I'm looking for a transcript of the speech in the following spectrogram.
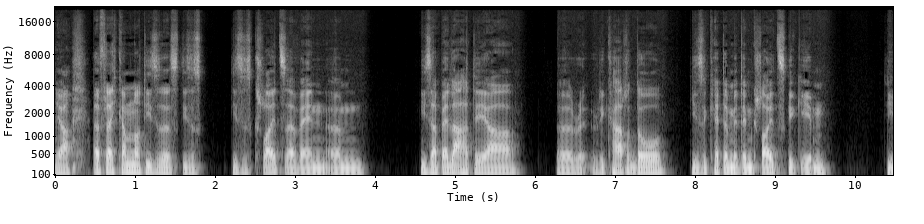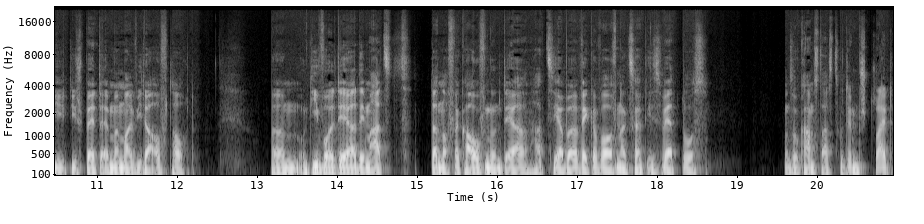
Ja, äh, vielleicht kann man noch dieses, dieses, dieses Kreuz erwähnen. Ähm, Isabella hatte ja äh, Ricardo diese Kette mit dem Kreuz gegeben, die, die später immer mal wieder auftaucht. Ähm, und die wollte er dem Arzt dann noch verkaufen und der hat sie aber weggeworfen, hat gesagt, die ist wertlos. Und so kam es da zu dem Streit.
